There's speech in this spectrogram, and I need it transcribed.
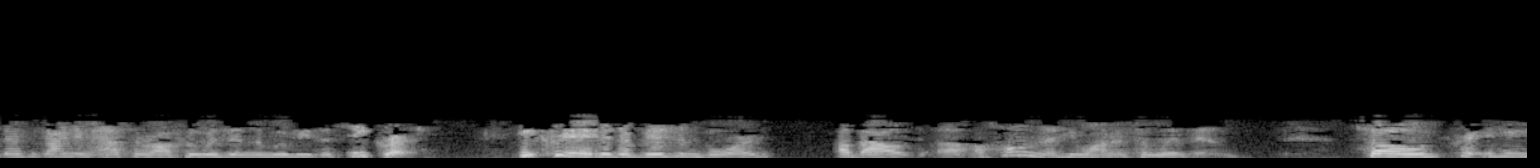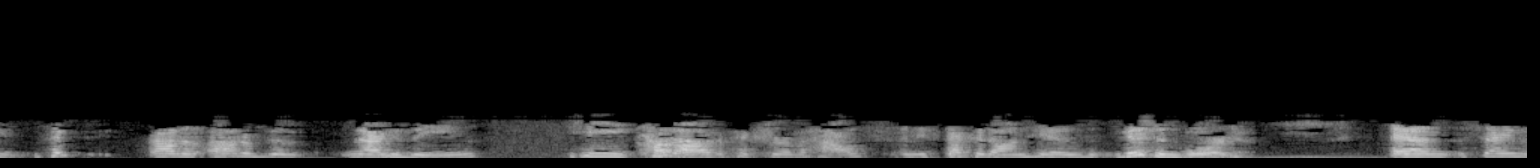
There's a guy named Assaraf who was in the movie The Secret. He created a vision board about uh, a home that he wanted to live in. So he picked out of out of the magazine he cut out a picture of a house and he stuck it on his vision board. And same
